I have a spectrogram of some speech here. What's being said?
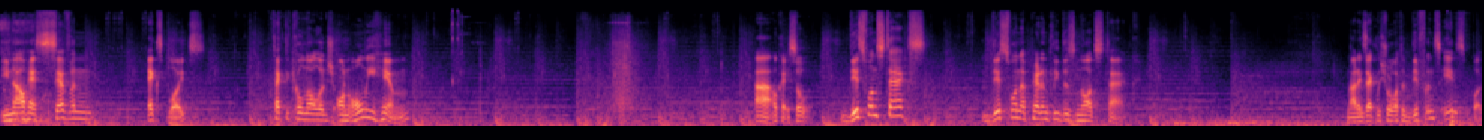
he now has 7 exploits. Tactical knowledge on only him. Ah, okay, so this one stacks. This one apparently does not stack. Not exactly sure what the difference is, but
